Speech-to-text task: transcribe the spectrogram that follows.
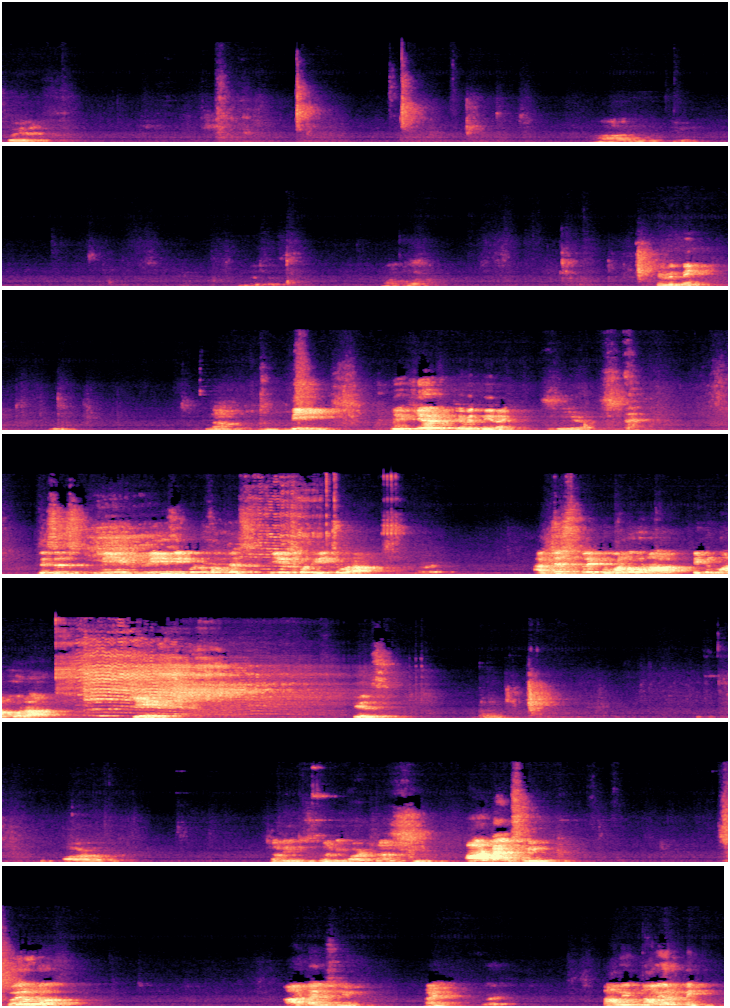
12 R over Q. This is 1 over You with me? No. B, here you're with me, right? Yeah. This is V, V is equal to from this, V is equal to H over R. I've just split 1 over R, taken 1 over R, H is R over. I think it's going to be R times two. R times mu. Square root of R times mu. Right? Right. Now, you, now you're with me?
